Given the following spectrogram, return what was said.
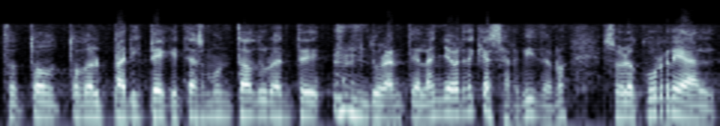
todo, el paripé que te has montado durante, durante el año a ver de qué ha servido, ¿no? Eso le ocurre al,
